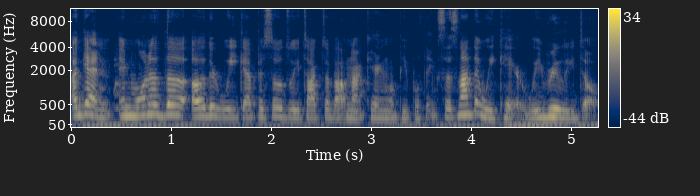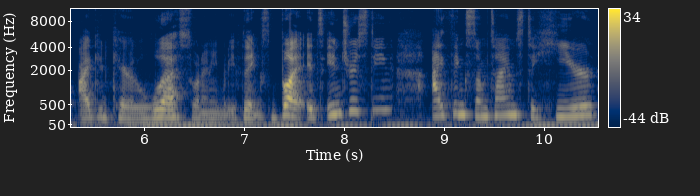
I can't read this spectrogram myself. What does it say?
Again, in one of the other week episodes, we talked about not caring what people think. So it's not that we care. We really don't. I could care less what anybody thinks. But it's interesting, I think, sometimes to hear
